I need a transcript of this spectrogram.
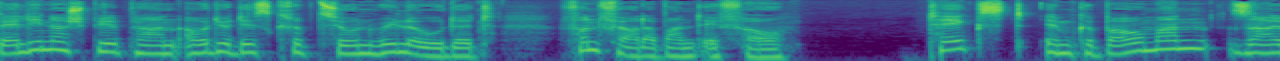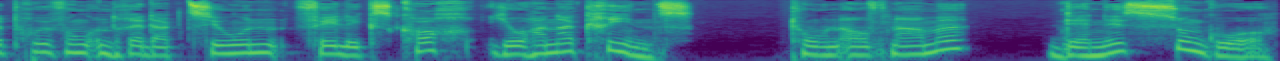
Berliner Spielplan Audiodeskription Reloaded von Förderband e.V. Text Imke Baumann, Saalprüfung und Redaktion Felix Koch, Johanna Kriens. Tonaufnahme Dennis Sungur.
